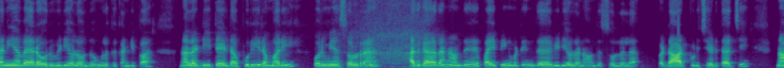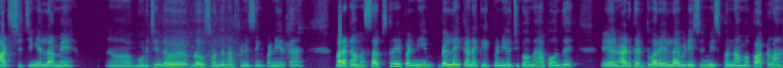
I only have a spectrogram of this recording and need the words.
தனியாக வேறு ஒரு வீடியோவில் வந்து உங்களுக்கு கண்டிப்பாக நல்லா டீட்டெயில்டாக புரிகிற மாதிரி பொறுமையாக சொல்கிறேன் அதுக்காக தான் நான் வந்து பைப்பிங் மட்டும் இந்த வீடியோவில் நான் வந்து சொல்லலை. இப்போ டாட் பிடிச்சி எடுத்தாச்சு. நாட் ஸ்டிச்சிங் எல்லாமே முடிச்சு இந்த ப்ளவுஸ் வந்து நான் ஃபினிஷிங் பண்ணியிருக்கேன். மறக்காமல் சப்ஸ்கிரைப் பண்ணி பெல்லைக்கானை கிளிக் பண்ணி வச்சுக்கோங்க. அப்போ வந்து அடுத்தடுத்து வர எல்லா வீடியோஸும் மிஸ் பண்ணாமல் பார்க்கலாம்.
